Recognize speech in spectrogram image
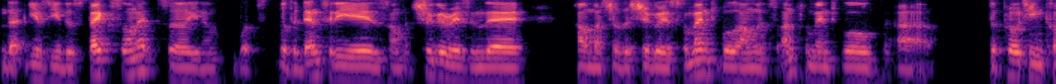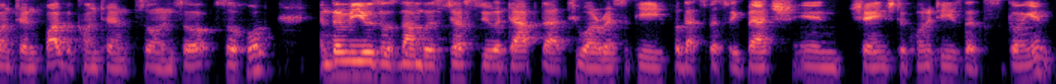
that gives you the specs on it. So, you know, what, what the density is, how much sugar is in there, how much of the sugar is fermentable, how much unfermentable, uh, the protein content, fiber content, so on and so, so forth. And then we use those numbers just to adapt that to our recipe for that specific batch and change the quantities that's going in.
